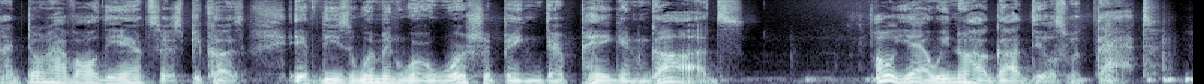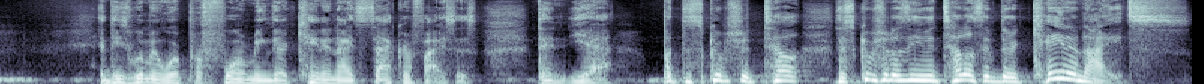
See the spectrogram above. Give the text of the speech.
I don't have all the answers because if these women were worshiping their pagan gods, oh yeah, we know how God deals with that if these women were performing their Canaanite sacrifices, then yeah. But the scripture tell the scripture doesn't even tell us if they're Canaanites.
